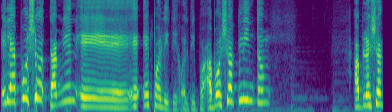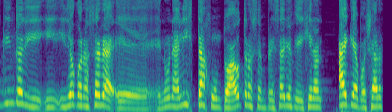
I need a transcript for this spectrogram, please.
el apoyo también eh, es, es político el tipo. Apoyó a Clinton, apoyó a Clinton y, y- y dio a conocer eh, en una lista junto a otros empresarios que dijeron hay que apoyar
